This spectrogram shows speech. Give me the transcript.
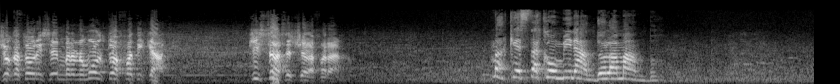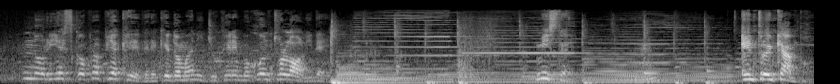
Giocatori sembrano molto affaticati. Chissà se ce la faranno. Ma che sta combinando la Mambo? Non riesco proprio a credere che domani giocheremo contro l'Holiday. Mister, entro in campo.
